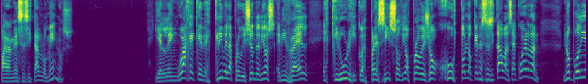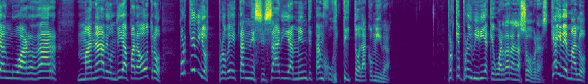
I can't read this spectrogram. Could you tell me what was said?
para necesitarlo menos. Y el lenguaje que describe la provisión de Dios en Israel es quirúrgico, es preciso. Dios proveyó justo lo que necesitaban, ¿se acuerdan? No podían guardar maná de un día para otro ¿Por qué Dios provee tan necesariamente, tan justito la comida? ¿Por qué prohibiría que guardaran las obras? ¿Qué hay de malo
